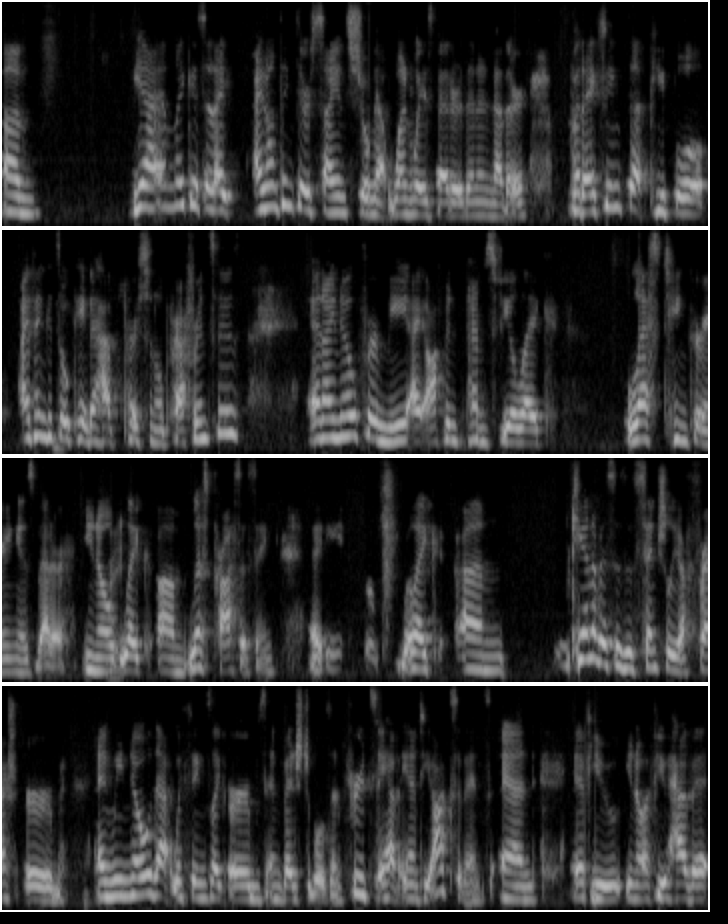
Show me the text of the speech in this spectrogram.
Um, yeah, and like I said, I, I don't think there's science showing that one way is better than another. But I think that people, I think it's okay to have personal preferences. And I know for me, I oftentimes feel like less tinkering is better you know right. like um, less processing. Uh, like um, cannabis is essentially a fresh herb and we know that with things like herbs and vegetables and fruits they have antioxidants. And if you you know if you have it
